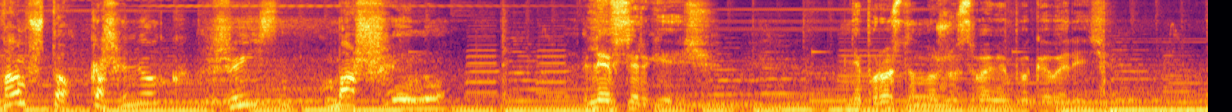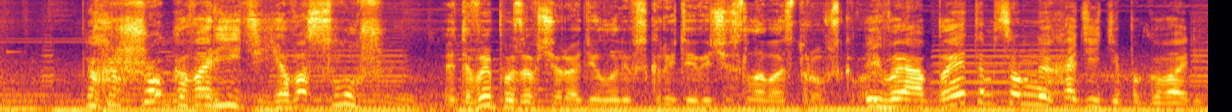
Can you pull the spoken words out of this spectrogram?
Вам что, кошелек, жизнь, машину? Лев Сергеевич, мне просто нужно с вами поговорить. Ну хорошо, говорите, я вас слушаю. Это вы позавчера делали вскрытие Вячеслава Островского? И вы об этом со мной хотите поговорить?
